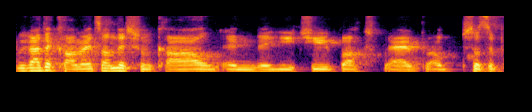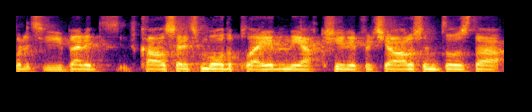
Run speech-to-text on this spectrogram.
we've had a comment on this from Carl in the YouTube box. Uh, I'll sort of put it to you, Ben. It's, Carl said it's more the player than the action. If Richarlison does that,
